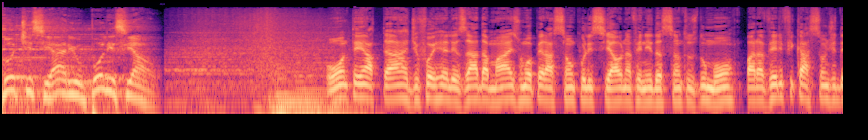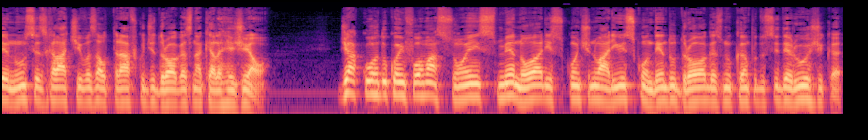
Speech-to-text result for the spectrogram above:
Noticiário Policial. Ontem à tarde foi realizada mais uma operação policial na Avenida Santos Dumont para verificação de denúncias relativas ao tráfico de drogas naquela região. De acordo com informações, menores continuariam escondendo drogas no campo do Siderúrgica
